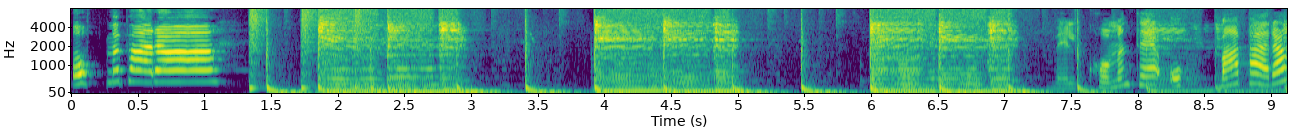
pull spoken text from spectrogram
Opp med pæra! Velkommen til Opp med pæra.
